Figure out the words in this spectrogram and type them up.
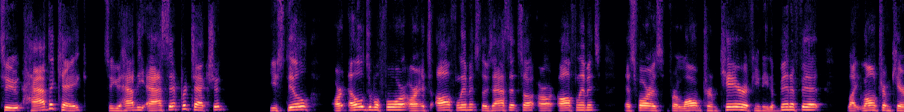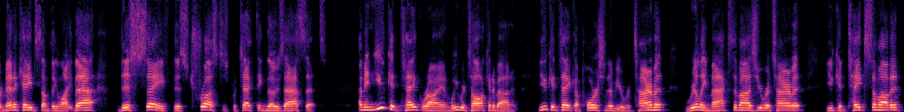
to have the cake. So you have the asset protection. You still are eligible for, or it's off limits. Those assets are, off limits as far as for long term care. If you need a benefit like long term care, Medicaid, something like that, this safe, this trust is protecting those assets. I mean, you could take, Ryan, we were talking about it. You could take a portion of your retirement, really maximize your retirement. You could take some of it,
